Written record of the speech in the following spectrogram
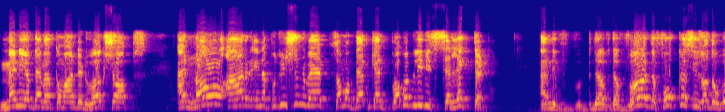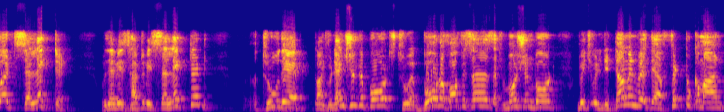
Many of them have commanded workshops and now are in a position where some of them can probably be selected. And the, the, the word, the focus is on the word selected. They have to be selected through their confidential reports, through a board of officers, a promotion board, which will determine whether they are fit to command,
